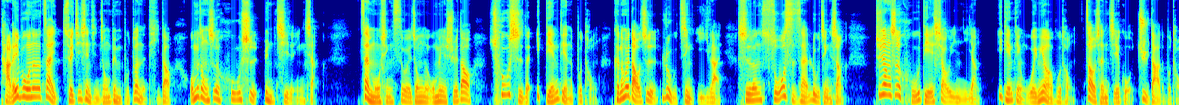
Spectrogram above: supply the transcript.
塔雷伯呢，在随机陷阱中便不断的提到，我们总是忽视运气的影响。在模型思维中呢，我们也学到初始的一点点的不同，可能会导致路径依赖，使人锁死在路径上，就像是蝴蝶效应一样，一点点微妙的不同，造成结果巨大的不同。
